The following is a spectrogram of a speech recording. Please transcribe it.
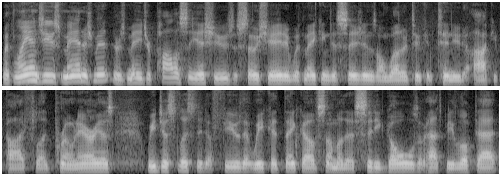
With land use management, there's major policy issues associated with making decisions on whether to continue to occupy flood-prone areas. We just listed a few that we could think of, some of the city goals that have to be looked at,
